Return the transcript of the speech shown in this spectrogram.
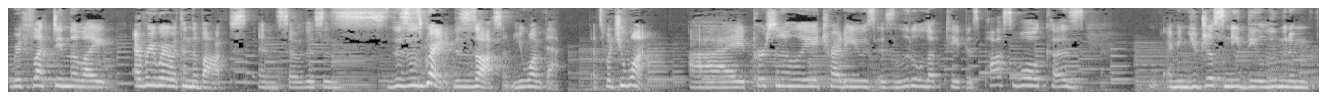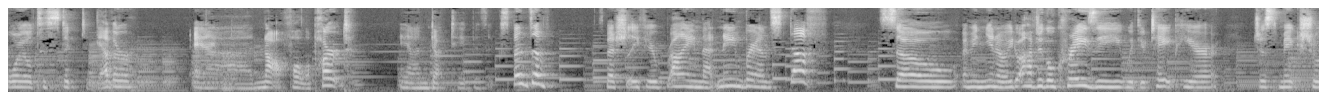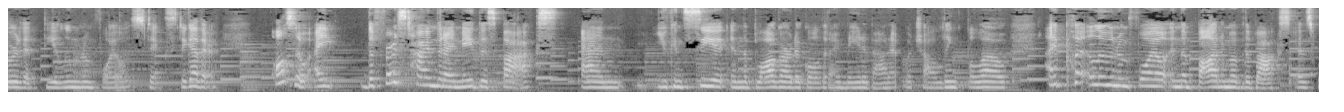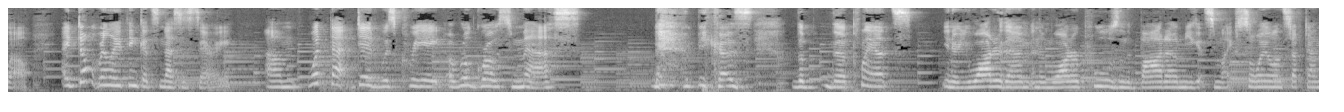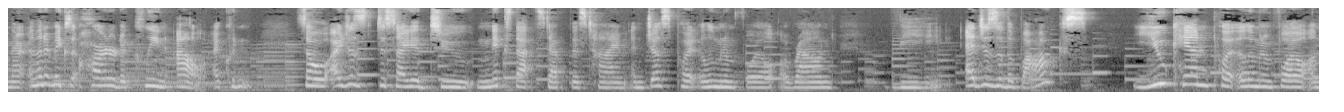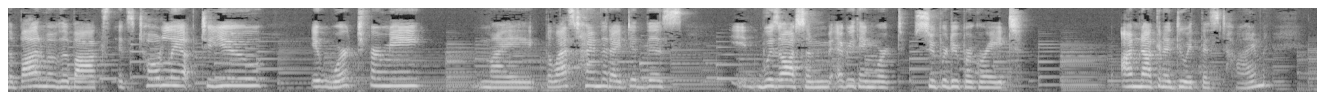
reflecting the light everywhere within the box. And so this is this is great. This is awesome. You want that. That's what you want. I personally try to use as little duct tape as possible cuz I mean, you just need the aluminum foil to stick together and not fall apart. And duct tape is expensive, especially if you're buying that name brand stuff. So, I mean, you know, you don't have to go crazy with your tape here. Just make sure that the aluminum foil sticks together. Also, I the first time that I made this box, and you can see it in the blog article that I made about it, which I'll link below, I put aluminum foil in the bottom of the box as well. I don't really think it's necessary. Um, what that did was create a real gross mess because the the plants, you know, you water them and then water pools in the bottom. You get some like soil and stuff down there, and then it makes it harder to clean out. I couldn't. So I just decided to nix that step this time and just put aluminum foil around the edges of the box. You can put aluminum foil on the bottom of the box. It's totally up to you. It worked for me my the last time that I did this, it was awesome. Everything worked super duper great. I'm not going to do it this time.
